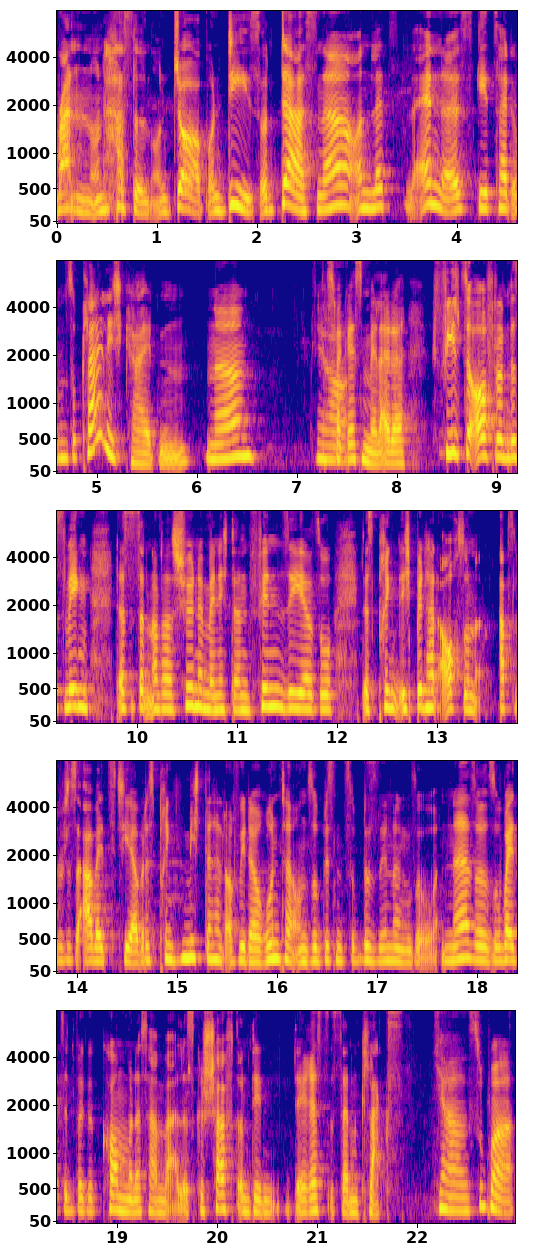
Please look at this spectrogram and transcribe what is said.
Runnen und Hustlen und Job und dies und das, ne? Und letzten Endes geht es halt um so Kleinigkeiten, ne? Ja. Das vergessen wir leider viel zu oft und deswegen, das ist dann auch das Schöne, wenn ich dann Finn sehe, so, das bringt, ich bin halt auch so ein absolutes Arbeitstier, aber das bringt mich dann halt auch wieder runter und so ein bisschen zur Besinnung, so, ne, so, so weit sind wir gekommen und das haben wir alles geschafft und den, der Rest ist dann Klacks. Ja, super.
